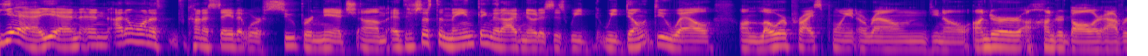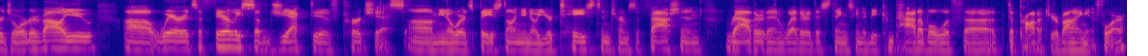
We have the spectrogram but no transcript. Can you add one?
Yeah, yeah, and and I don't want to kind of say that we're super niche. Um, it's just the main thing that I've noticed is we we don't do well on lower price point around you know under a hundred dollar average order value, uh, where it's a fairly subjective purchase. Um, you know where it's based on you know your taste in terms of fashion rather than whether this thing's going to be compatible with uh, the product you're buying it for.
